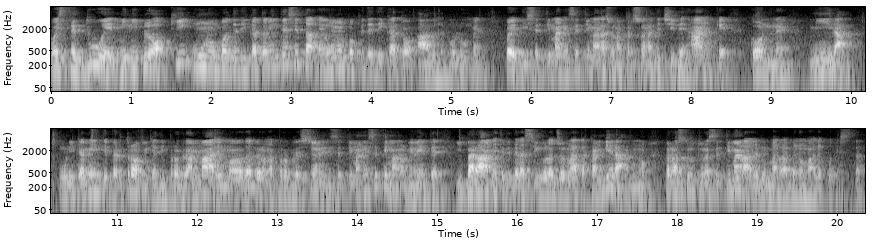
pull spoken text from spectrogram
questi due mini blocchi, uno un po' dedicato all'intensità e uno un po' più dedicato al volume. Poi di settimana in settimana se una persona decide anche con mira unicamente ipertrofica di programmare in modo da avere una progressione di settimana in settimana, ovviamente i parametri della singola giornata cambieranno, però la struttura settimanale rimarrà bene o male questa.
